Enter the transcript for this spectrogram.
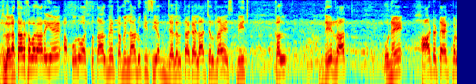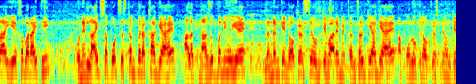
तो लगातार खबर आ रही है, अपोलो अस्पताल में तमिलनाडु की सीएम जयललिता का इलाज चल रहा है। इस बीच कल देर रात उन्हें हार्ट अटैक पड़ा, ये खबर आई थी। उन्हें लाइफ सपोर्ट सिस्टम पर रखा गया है। हालत नाजुक बनी हुई है। लंदन के डॉक्टर्स से उनके बारे में कंसल्ट किया गया है। अपोलो के डॉक्टर्स ने उनके,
